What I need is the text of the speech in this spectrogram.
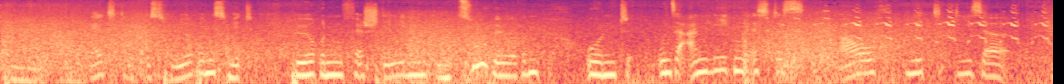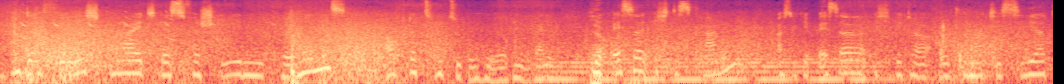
vom äh, Welttag des Hörens mit Hören, Verstehen und Zuhören. Und unser Anliegen ist es auch mit dieser Wiederfähigkeit des Verstehen-Könnens auch dazu zu gehören. Weil je Ja. besser ich das kann, also je besser ich wieder automatisiert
